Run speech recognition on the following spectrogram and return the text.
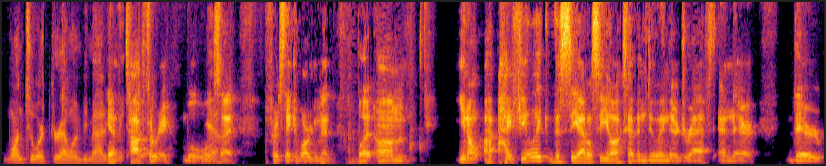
one, two, or three. I wouldn't be mad if yeah, top three. We'll we'll Yeah. say for sake of argument. But um, you know, I, I feel like the Seattle Seahawks have been doing their draft and their their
